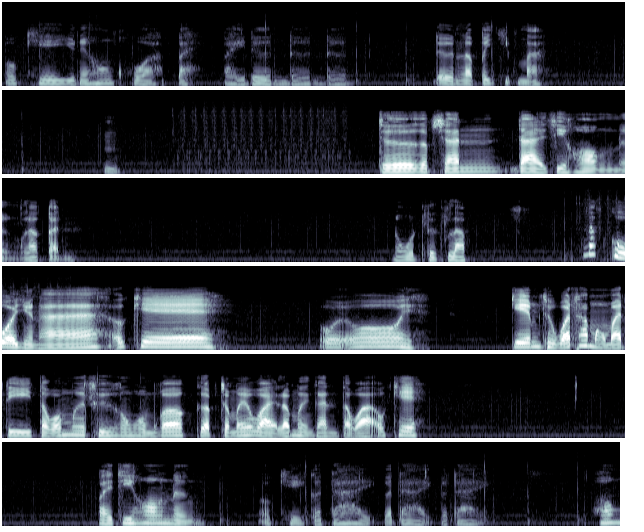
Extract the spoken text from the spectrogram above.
โอเคอยู่ในห้องครัวไปไปเดินเดินเดิน เดินแล้วไปหยิบมาเจอกับฉันได้ที่ห้องหนึ่งแล้วกัน โน้ตลึกลับน่ากลัวอยู่นะ โอเค โอ้ยโอ้ย เกมถือว่าทำออกมาดี แต่ว่ามือถือของผมก็เกือบจะไม่ไหวแล้วเหมือนกันแต่ว่าโอเค ไปที่ห้องหนึ่งโอเคก็ได้ก็ได้ก็ได้ ห้อง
